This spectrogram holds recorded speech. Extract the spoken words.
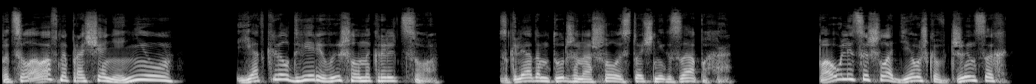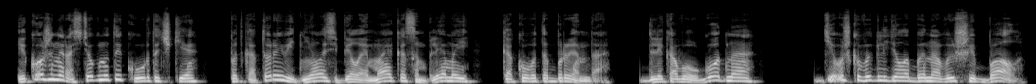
Поцеловав на прощание Ниу, я открыл дверь и вышел на крыльцо. Взглядом тут же нашел источник запаха. По улице шла девушка в джинсах и кожаной расстегнутой курточке, под которой виднелась белая майка с эмблемой какого-то бренда. Для кого угодно, девушка выглядела бы на высший бал,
